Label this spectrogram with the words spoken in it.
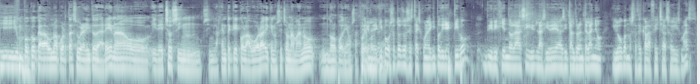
y un poco cada uno aporta su granito de arena o, y de hecho sin, sin la gente que colabora y que nos echa una mano no lo podríamos hacer. Porque en el equipo vosotros dos estáis con el equipo directivo, dirigiendo las, i- las ideas y tal durante el año, y luego cuando se acerca la fecha sois más.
